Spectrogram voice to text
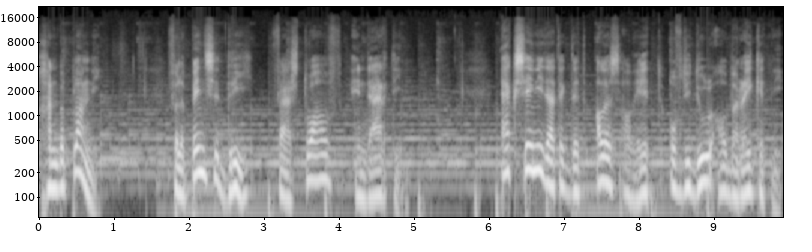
gaan beplan nie. Filippense 3 vers 12 en 13 Ek sê nie dat ek dit alles al het of die doel al bereik het nie,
